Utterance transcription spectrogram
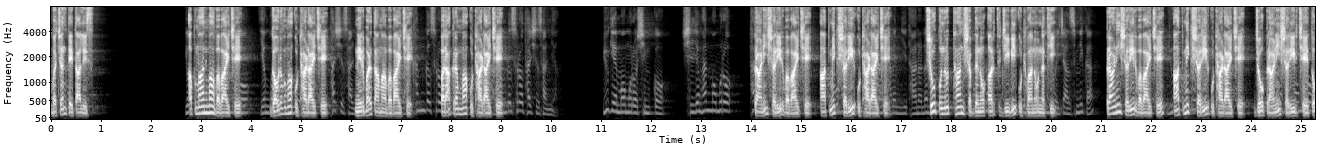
વચન તેતાલીસ. અપમાનમાં વવાય છે, ગૌરવમાં ઉઠાડાય છે, નિર્બળતામાં વવાય છે, પરાક્રમમાં ઉઠાડાય છે. પ્રાણી શરીર વવાય છે આત્મિક શરીર ઉઠાડાય છે. શું પુનરુત્થાન શબ્દનો અર્થ જીવી ઉઠવાનો નથી? પ્રાણી શરીર વવાય છે આત્મિક શરીર ઉઠાડાય છે. જો પ્રાણી શરીર છે તો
